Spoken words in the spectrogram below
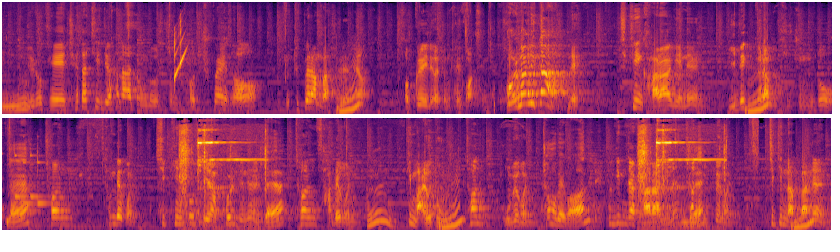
음. 이렇게 체다 치즈 하나 정도 좀 더 추가해서 그 특별한 맛을 내면 업그레이드가 좀 될 것 같습니다. 얼마입니까? 네, 치킨 가라아게는 200g 기준으로 네. 1,300원입니다. 치킨 또띠아 폴드는 네. 1,400원입니다. 음. 치킨 마요 동 1,500원입니다. 1,500원. 네, 흑임자 가라아게는 네. 1,600원입니다. 치킨 남반은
